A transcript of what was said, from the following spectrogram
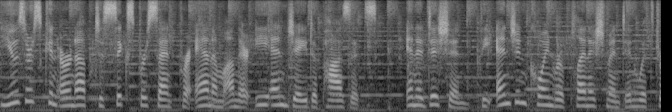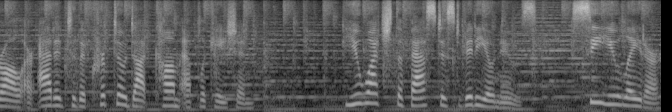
Users can earn up to 6% per annum on their ENJ deposits. In addition, the Enjin coin replenishment and withdrawal are added to the Crypto.com application. You watched the fastest video news. See you later.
